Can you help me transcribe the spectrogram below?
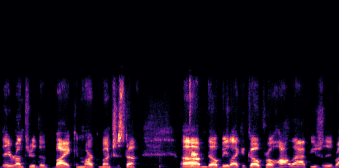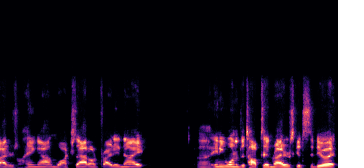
They run through the bike and mark a bunch of stuff. Um, okay. There'll be like a GoPro hot lap. Usually, the riders will hang out and watch that on Friday night. Uh, any one of the top 10 riders gets to do it.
